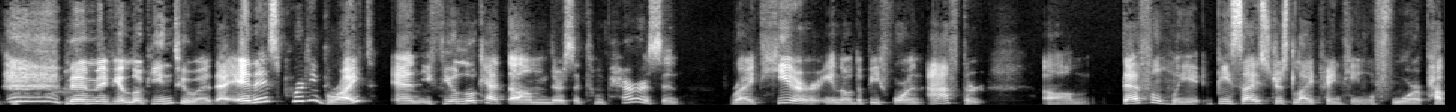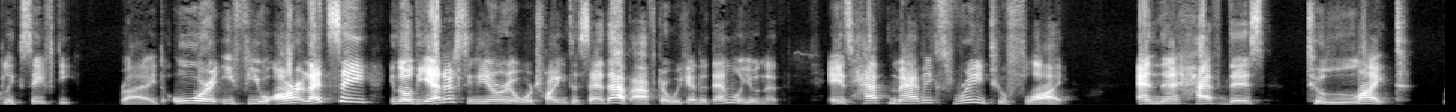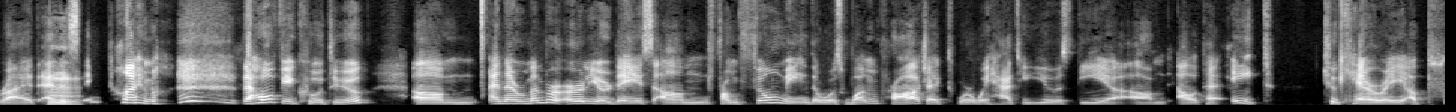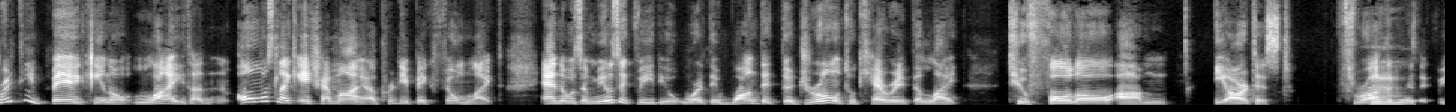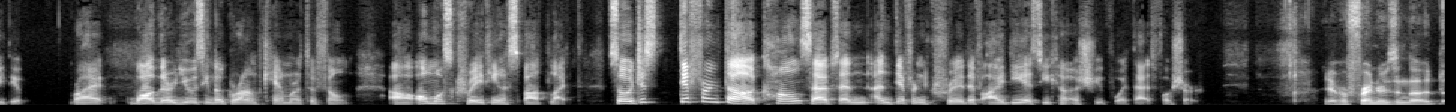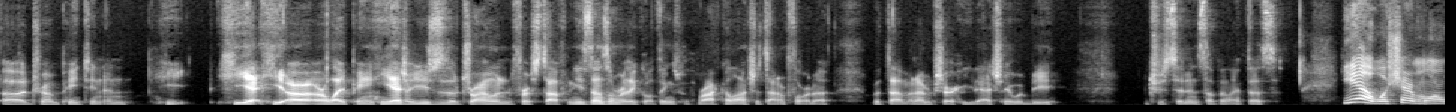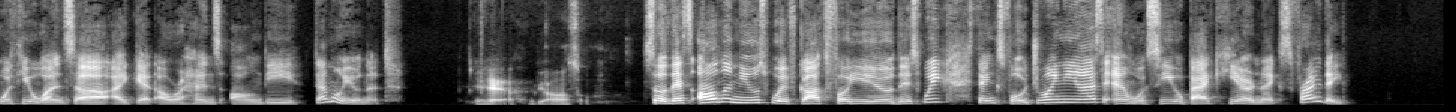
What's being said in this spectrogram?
then maybe look into it. It is pretty bright. And if you look at um, there's a comparison right here, you know, the before and after. Um, definitely, besides just light painting for public safety, right? Or if you are, let's say, you know, the other scenario we're trying to set up after we get a demo unit is have Mavic 3 to fly and then have this to light right at mm. the hmm. same time that would be cool too um, and i remember earlier days um, from filming there was one project where we had to use the um, alta 8 to carry a pretty big you know light almost like hmi a pretty big film light and there was a music video where they wanted the drone to carry the light to follow um, the artist throughout mm. the hmm. music video right? While they're using the ground camera to film, uh, almost creating a spotlight. So just different uh, concepts and, and different creative ideas you can achieve with that for sure. Yeah, a friend who's in the uh, drone painting, and he he he uh, or light painting. He actually uses a drone for stuff, and he's done some really cool things with rocket launches down in Florida with them. And I'm sure he actually would be interested in something like this. Yeah, we'll share more with you once uh, I get our hands on the demo unit. Yeah, that'd be awesome. So that's all the news we've got for you this week. Thanks for joining us, and we'll see you back here next Friday.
